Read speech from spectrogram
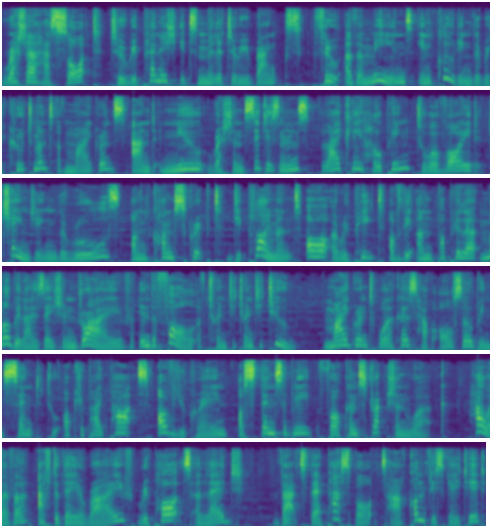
Russia has sought to replenish its military ranks through other means, including the recruitment of migrants and new Russian citizens, likely hoping to avoid changing the rules on conscript deployment or a repeat of the unpopular mobilization drive in the fall of 2022. Migrant workers have also been sent to occupied parts of Ukraine, ostensibly for construction work. However, after they arrive, reports allege that their passports are confiscated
